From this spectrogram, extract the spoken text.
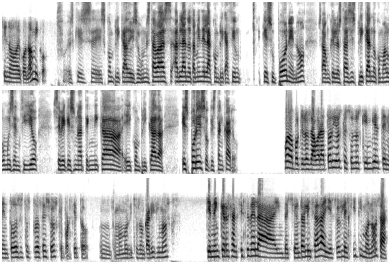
sino económico. Es que es, complicado y según estabas hablando también de la complicación que supone, ¿no? O sea, aunque lo estás explicando como algo muy sencillo, se ve que es una técnica eh, complicada. ¿Es por eso que es tan caro? Bueno, porque los laboratorios, que son los que invierten en todos estos procesos, que por cierto, mm, como hemos dicho, son carísimos, tienen que resarcirse de la inversión realizada y eso es legítimo, ¿no? O sea,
